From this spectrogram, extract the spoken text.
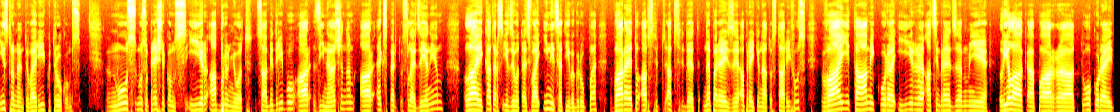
instrumentu vai rīku trūkums. Mūs, mūsu priekšlikums ir apbruņot sabiedrību ar zināšanām, ar ekspertu slēdzieniem, lai katrs iedzīvotājs vai iniciatīva grupa varētu apstrīdēt nepareizi aprēķinātus tarifus vai tāmi, kura ir acīmredzami lielākā par to, kurai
